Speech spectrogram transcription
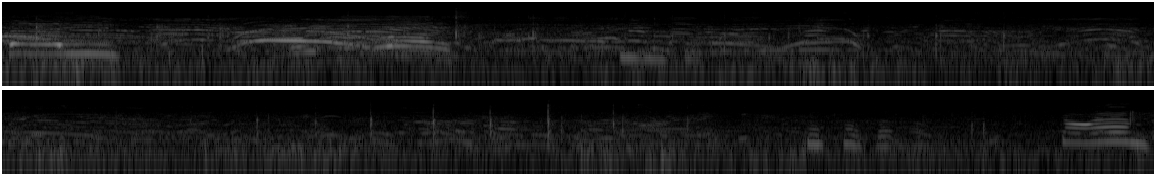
Patty. Go, Em.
